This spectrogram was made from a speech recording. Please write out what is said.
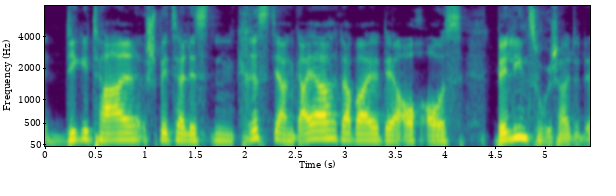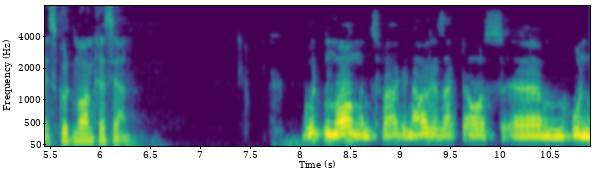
Digital-Spezialisten Christian Geier dabei, der auch aus Berlin zugeschaltet ist. Guten Morgen, Christian. Guten Morgen, und zwar genauer gesagt aus ähm, Hohen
